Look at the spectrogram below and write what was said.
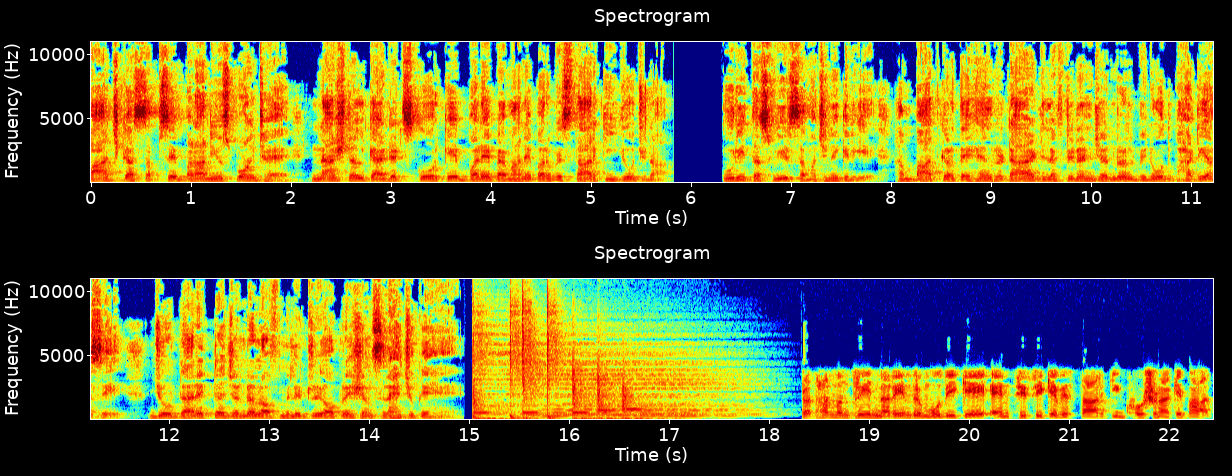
आज का सबसे बड़ा न्यूज़ पॉइंट है नेशनल कैडेट स्कोर के बड़े पैमाने पर विस्तार की योजना। पूरी तस्वीर समझने के लिए हम बात करते हैं retired lieutenant general Vinod Bhatia से, जो director general of military operations रह चुके हैं। प्रधानमंत्री नरेंद्र मोदी के एनसीसी के विस्तार की घोषणा के बाद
